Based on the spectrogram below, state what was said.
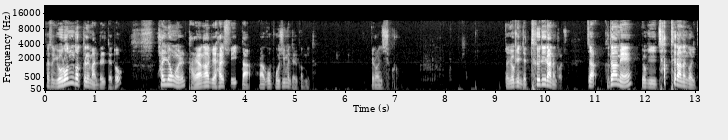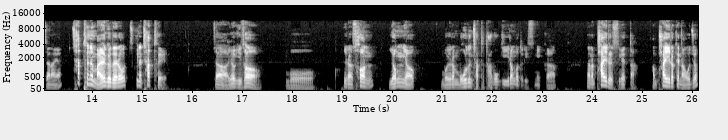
그래서 요런 것들 만들 때도 활용을 다양하게 할 수 있다 라고 보시면 될 겁니다. 이런 식으로. 자, 여기 이제 틀이라는 거죠. 자 그 다음에 여기 차트라는 거 있잖아요 차트는 말 그대로 그냥 차트예요 자 여기서 뭐 이런 선, 영역, 뭐 이런 모든 차트 다 보기 이런 것들이 있으니까 나는 파일을 쓰겠다. 그럼 파일 이렇게 나오죠?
